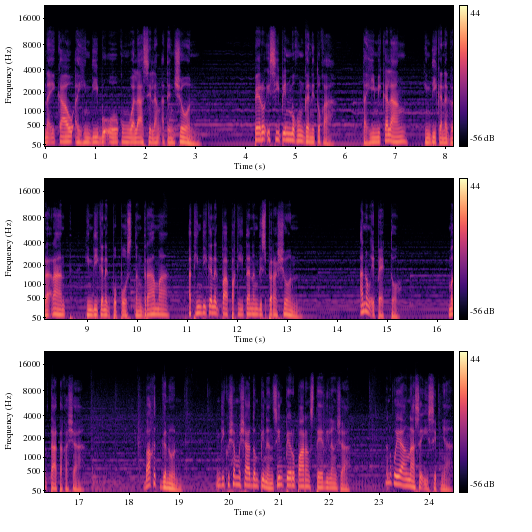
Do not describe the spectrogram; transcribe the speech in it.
na ikaw ay hindi buo kung wala silang atensyon. Pero isipin mo kung ganito ka. Tahimik ka lang, hindi ka nagra-rant, hindi ka nagpo-post ng drama, at hindi ka nagpapakita ng desperasyon. Anong epekto? Magtataka siya. Bakit ganun? Hindi ko siya masyadong pinansin pero parang steady lang siya. Ano kaya ang nasa isip niya?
